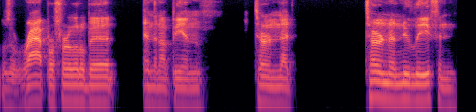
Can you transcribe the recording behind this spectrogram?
was a rapper for a little bit. Ended up being turned that turned a new leaf and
